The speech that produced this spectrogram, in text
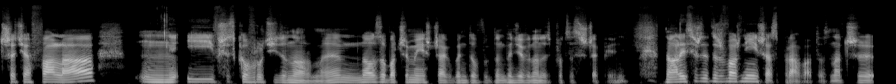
trzecia fala mm, i wszystko wróci do normy. No zobaczymy jeszcze, jak będą, będzie wyglądać proces szczepień. No ale jest jeszcze też ważniejsza sprawa, to znaczy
